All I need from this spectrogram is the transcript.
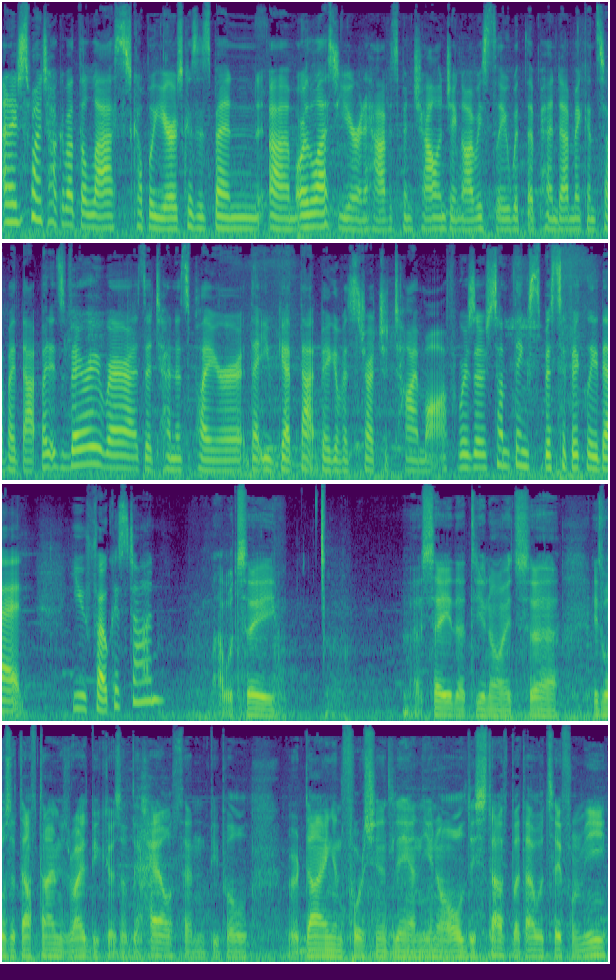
And I just want to talk about the last couple years because it's been, um, or the last year and a half, it's been challenging, obviously, with the pandemic and stuff like that. But it's very rare as a tennis player that you get that big of a stretch of time off. Was there something specifically that you focused on? I would say uh, say that you know it's uh, it was a tough times right because of the health and people were dying unfortunately and you know all this stuff but i would say for me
